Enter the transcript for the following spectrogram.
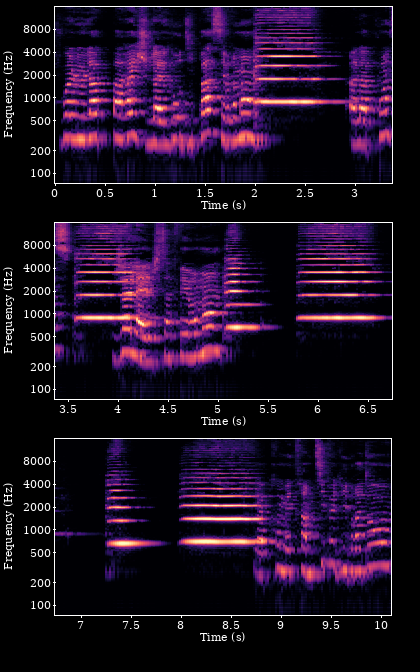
Tu vois le la, pareil, je l'alourdis pas, c'est vraiment à la pointe, j'allège, ça fait vraiment petit peu de vibrato.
